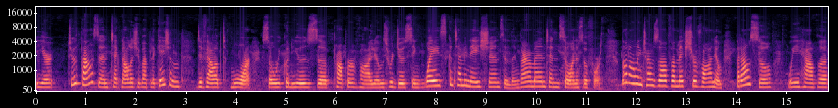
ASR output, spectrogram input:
year 2000, technology of application developed more. So we could use uh, proper volumes, reducing waste, contaminations in the environment, and so on and so forth. Not only in terms of a mixture volume, but also we have uh,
